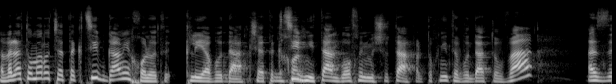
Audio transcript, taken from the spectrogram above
אבל את אומרת שהתקציב גם יכול להיות כלי עבודה. כשהתקציב נכון. ניתן באופן משותף על תוכנית עבודה טובה, אז uh,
